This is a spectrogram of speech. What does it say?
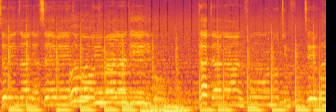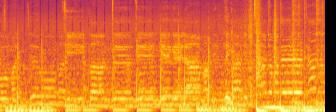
sebenza ndiyasebenza omutimala ndiyibo kataka nfuna uthi mfunzeko tixa ndendeyekela amabele. Ingake ndithanda amabele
